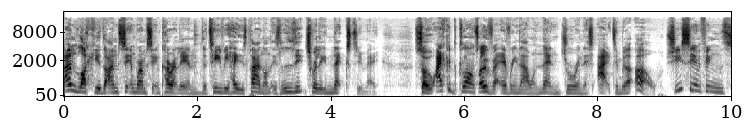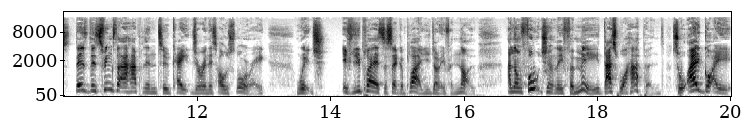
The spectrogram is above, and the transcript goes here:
I'm lucky that I'm sitting where I'm sitting currently, and the TV Hades playing on is literally next to me. So I could glance over every now and then during this act and be like, "Oh, she's seeing things. There's there's things that are happening to Kate during this whole story, which if you play as the second player, you don't even know." And unfortunately for me, that's what happened. So I got a,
